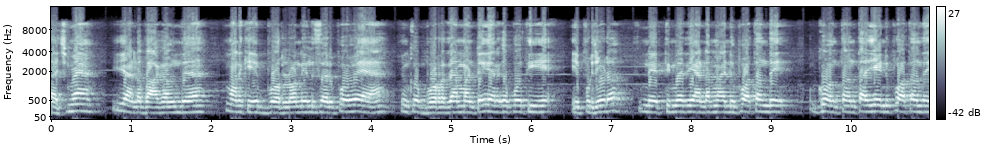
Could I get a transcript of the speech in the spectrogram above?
లక్ష్మే ఈ ఎండ బాగా ఉందే. మనకి బుర్రలో నీళ్ళు సరిపోవే. ఇంకో బుర్ర తెమ్మంటే వెనకపోతే ఇప్పుడు చూడు నెత్తి మీద ఎండ మండిపోతుంది. గొంతంతా ఎండిపోతుంది.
